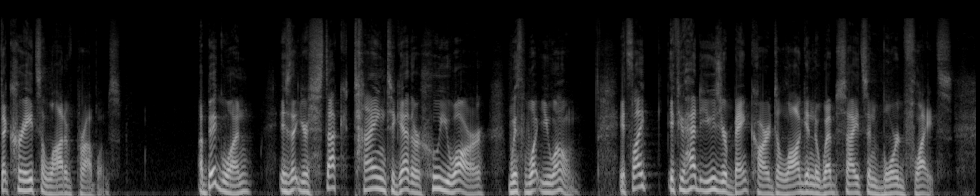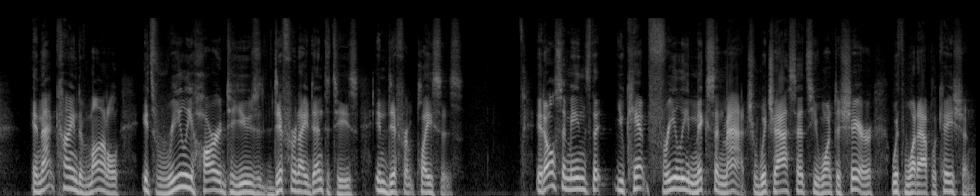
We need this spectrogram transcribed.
that creates a lot of problems. A big one is that you're stuck tying together who you are with what you own. It's like if you had to use your bank card to log into websites and board flights. In that kind of model, it's really hard to use different identities in different places. It also means that you can't freely mix and match which assets you want to share with what application.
